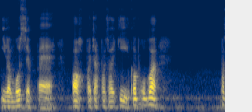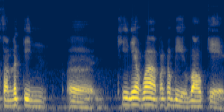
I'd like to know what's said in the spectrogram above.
อิรามุสแปลออกมาจากภาษากรีกก็พบว่าภาษาละตินเอ่อที่เรียกว่าพระคัมภีวาลเกต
